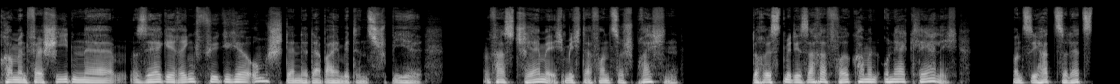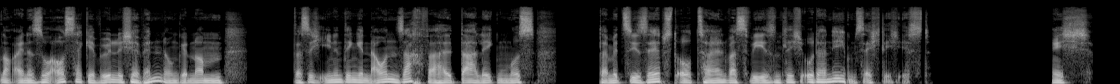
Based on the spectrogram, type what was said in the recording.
kommen verschiedene, sehr geringfügige Umstände dabei mit ins Spiel. Fast schäme ich mich davon zu sprechen. Doch ist mir die Sache vollkommen unerklärlich, und sie hat zuletzt noch eine so außergewöhnliche Wendung genommen, dass ich Ihnen den genauen Sachverhalt darlegen muss, damit Sie selbst urteilen, was wesentlich oder nebensächlich ist. Ich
